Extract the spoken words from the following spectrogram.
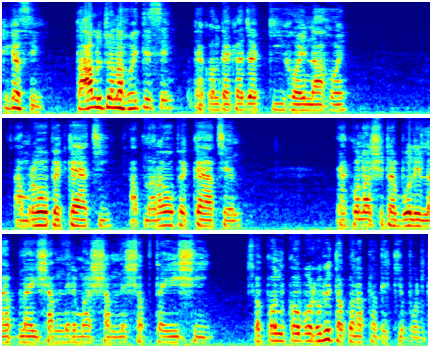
ঠিক আছে? তা আলোচনা হইতেছে। এখন দেখা যাক কি হয়, না হয়। আমরাও অপেক্ষায় আছি। আপনারাও অপেক্ষায় আছেন। এখন আর সেটা বলে লাভ নাই। সামনের মাস, সামনের সপ্তাহে এসেই যখন কবর হবে তখন আপনাদেরকে বলব।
